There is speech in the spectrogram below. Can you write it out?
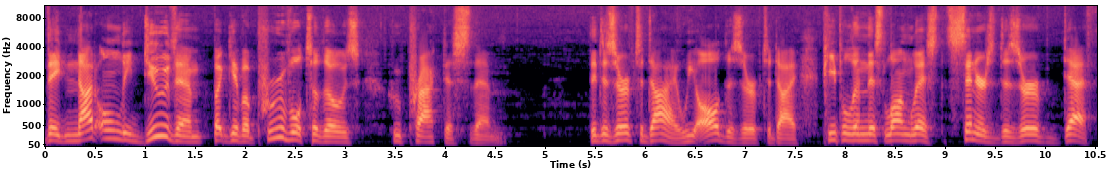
they not only do them, but give approval to those who practice them. They deserve to die. We all deserve to die. People in this long list, sinners, deserve death.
